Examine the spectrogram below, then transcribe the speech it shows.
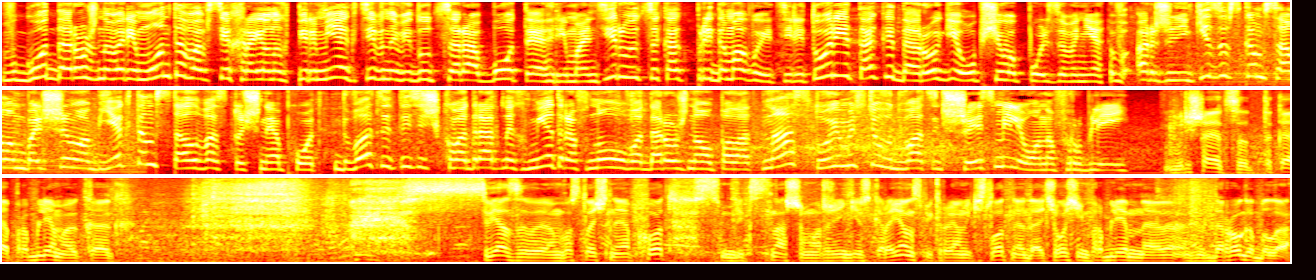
В год дорожного ремонта во всех районах Перми активно ведутся работы. Ремонтируются как придомовые территории, так и дороги общего пользования. В Орджоникидзевском самым большим объектом стал Восточный обход. 20 тысяч квадратных метров нового дорожного дорожного полотна стоимостью в 26 миллионов рублей. Решается такая проблема, как связываем восточный обход с, с нашим Орджоникидзевским районом, с микрорайоном Кислотная дача. Очень проблемная дорога была.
